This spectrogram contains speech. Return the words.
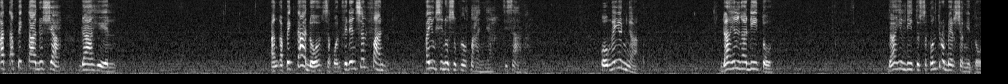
at apektado siya dahil ang apektado sa confidential fund ay yung sinusuportahan niya, si Sarah. O ngayon nga, dahil nga dito, dahil dito sa kontrobersyang ito,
